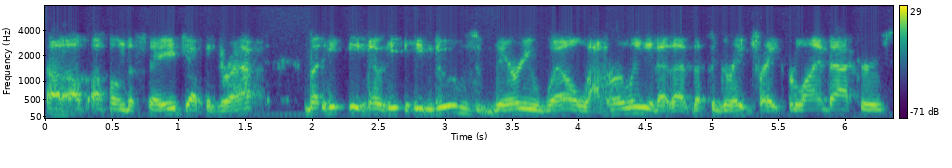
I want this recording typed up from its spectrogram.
uh, up, up on the stage at the draft. But he you know he, he moves very well laterally. That, that that's a great trait for linebackers.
